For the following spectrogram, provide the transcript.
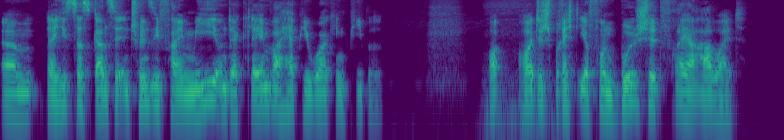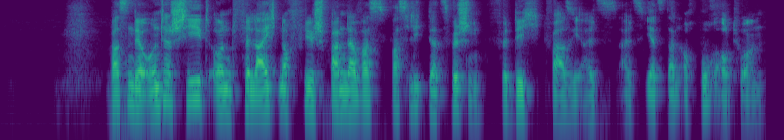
ähm, da hieß das Ganze Intrinsify Me und der Claim war Happy Working People. Heute sprecht ihr von Bullshit freier Arbeit. Was ist denn der Unterschied und vielleicht noch viel spannender, was, was liegt dazwischen für dich quasi als, als jetzt dann auch Buchautoren?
